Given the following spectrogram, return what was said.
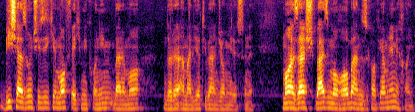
بیش از اون چیزی که ما فکر می‌کنیم برای ما داره عملیاتی به انجام میرسونه. ما ازش بعضی موقع به اندازه کافی هم نمی‌خوایم.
